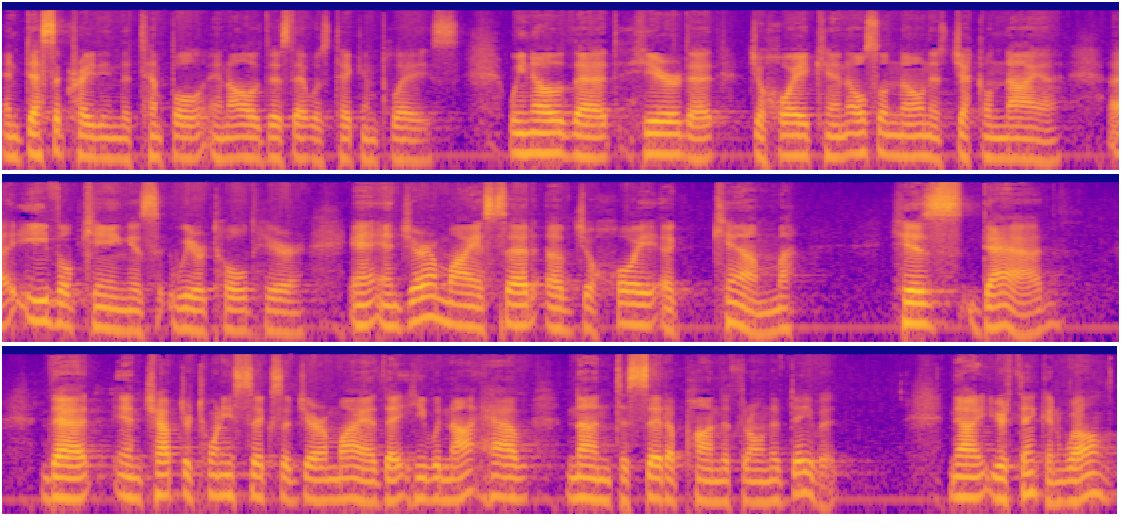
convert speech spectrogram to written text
and desecrating the temple and all of this that was taking place. We know that here that Jehoiachin, also known as Jeconiah, uh, evil king, as we are told here. And, and Jeremiah said of Jehoiakim, his dad, that in chapter 26 of Jeremiah that he would not have none to sit upon the throne of David. Now you're thinking, well,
